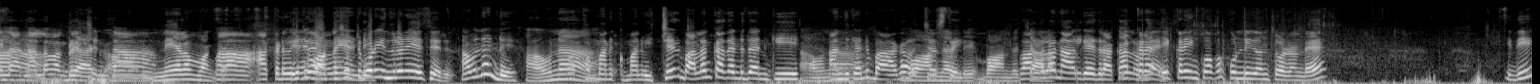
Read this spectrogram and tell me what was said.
ఇలా నల్ల వంకాయ చిన్న- నీలం అక్కడ వంక చెట్టు. కూడా ఇందులోనే వేసారు అవునండి. అవునా? మనకు మనం ఇచ్చేది బలం కదండి దానికి? అందుకని బాగా వచ్చేస్తాయి. బాగుంది, వంగలో. నాలుగైదు రకాలు ఇక్కడ ఇంకొక కుండీ చూడండి. ఇది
